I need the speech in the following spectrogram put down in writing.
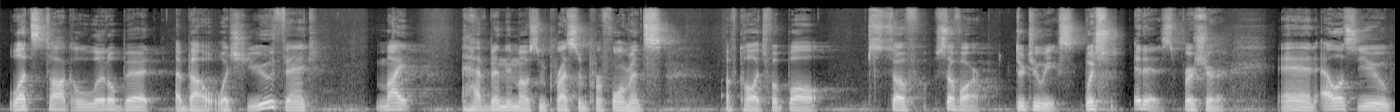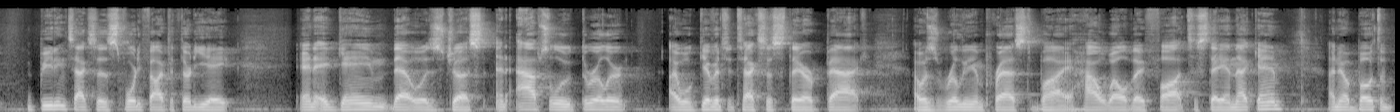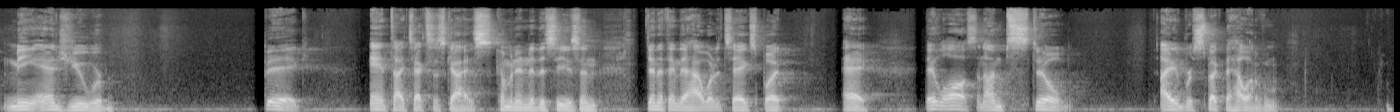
let's talk a little bit about what you think might have been the most impressive performance of college football so so far through two weeks, which it is for sure. And LSU beating Texas 45 to 38 in a game that was just an absolute thriller. I will give it to Texas. They are back. I was really impressed by how well they fought to stay in that game. I know both of me and you were big anti Texas guys coming into the season. Didn't think they had what it takes, but hey, they lost, and I'm still, I respect the hell out of them.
